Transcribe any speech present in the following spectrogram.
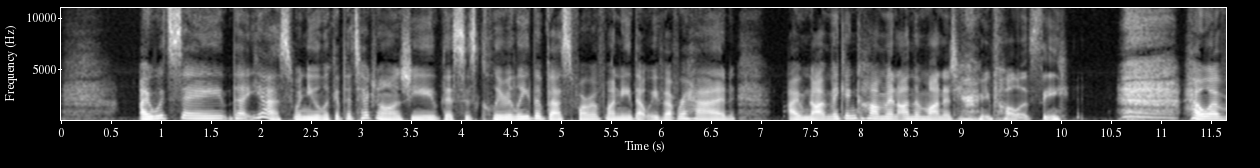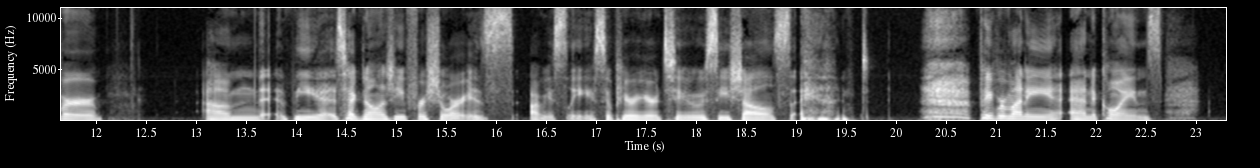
I would say that yes, when you look at the technology, this is clearly the best form of money that we've ever had. I'm not making comment on the monetary policy. However, um, the technology for sure is obviously superior to seashells and paper money and coins.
